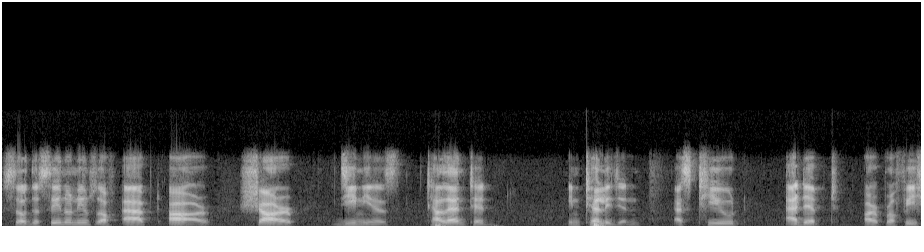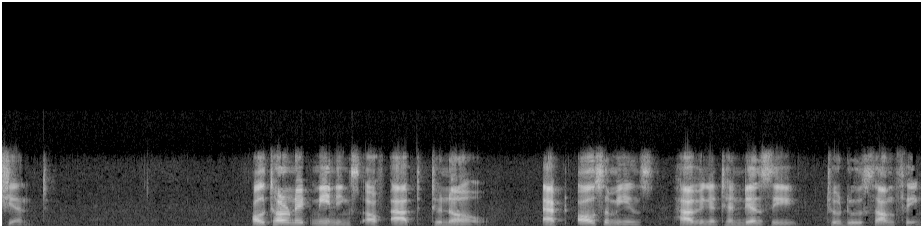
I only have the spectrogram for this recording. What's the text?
So the synonyms of apt are sharp, genius, talented, intelligent, astute, adept, or proficient. Alternate meanings of apt to know. Apt also means having a tendency to do something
